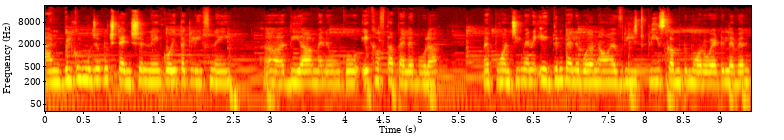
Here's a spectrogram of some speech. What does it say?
and बिल्कुल मुझे कुछ टेंशन नहीं कोई तकलीफ़ नहीं uh, दिया। मैंने उनको एक हफ़्ता पहले बोला। मैं पहुँची, मैंने एक दिन पहले बोला now I have reached please come tomorrow at eleven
